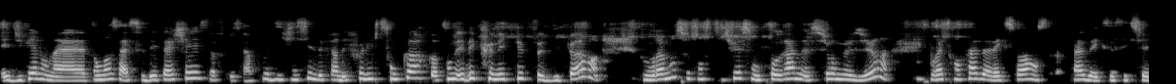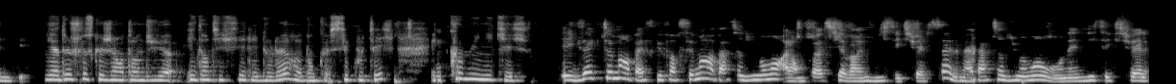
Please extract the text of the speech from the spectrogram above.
et duquel on a tendance à se détacher, sauf que c'est un peu difficile de faire des folies de son corps quand on est déconnecté de ce dit corps. Il faut vraiment se constituer son programme sur mesure pour être en phase avec soi, en phase avec sa sexualité. Il y a deux choses que j'ai entendues, identifier les douleurs, donc s'écouter et communiquer. Exactement, parce que forcément, à partir du moment, alors on peut aussi avoir une vie sexuelle seule, mais à partir du moment où on a une vie sexuelle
